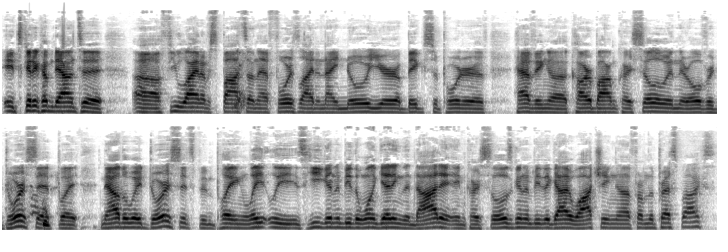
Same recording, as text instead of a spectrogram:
it's going to come down to uh, a few lineup spots on that fourth line, and I know you're a big supporter of having a car bomb Carcillo in there over Dorsett, but now the way Dorsett's been playing lately, is he going to be the one getting the nod, and Carcillo's going to be the guy watching uh, from the press box?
